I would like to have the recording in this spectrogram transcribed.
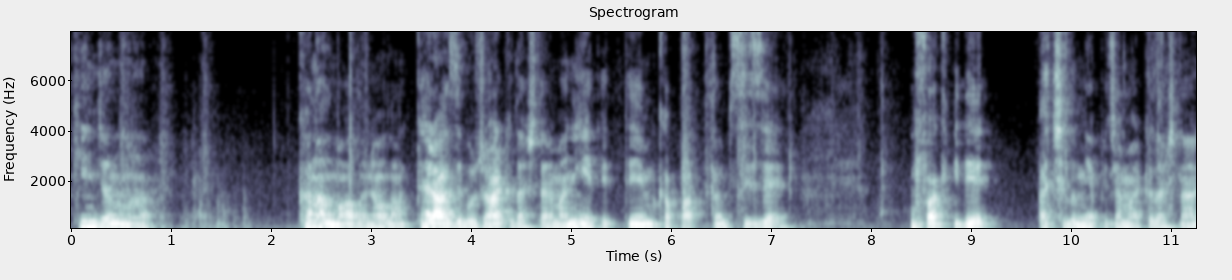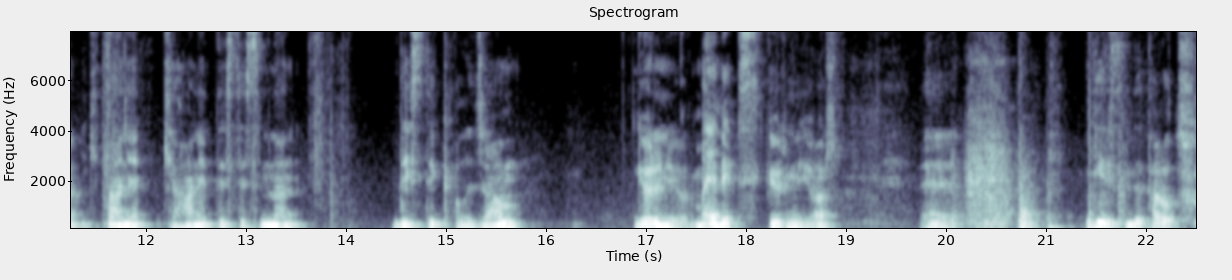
Fincanımı kanalıma abone olan terazi burcu arkadaşlarıma niyet ettim, kapattım. Size ufak bir de açılım yapacağım arkadaşlar. İki tane kehanet destesinden destek alacağım. Görünüyor mu? Evet, görünüyor. Ee, gerisini de tarot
